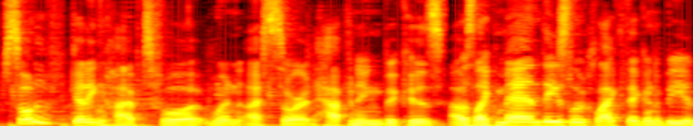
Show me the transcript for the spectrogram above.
sort of getting hyped for when I saw it happening because I was like, man, these look like they're going to be a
